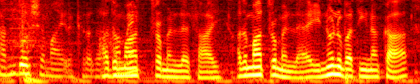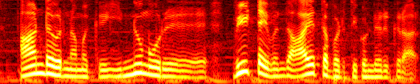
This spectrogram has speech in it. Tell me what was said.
சந்தோஷமா இருக்கிறது அது மாத்திரமல்ல சாய். அது மாத்திரமல்ல. இன்னொன்னு பாத்தீங்கன்னாக்கா ஆண்டவர் நமக்கு இன்னும் ஒரு வீட்டை வந்து ஆயத்தப்படுத்தி கொண்டு இருக்கிறார்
